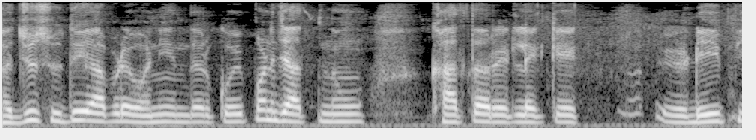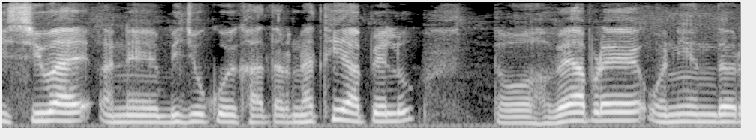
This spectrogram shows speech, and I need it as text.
હજુ સુધી આપણે એની અંદર કોઈ પણ જાતનું ખાતર એટલે કે ડીપી સિવાય અને બીજું કોઈ ખાતર નથી આપેલું. તો હવે આપણે ઓની અંદર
